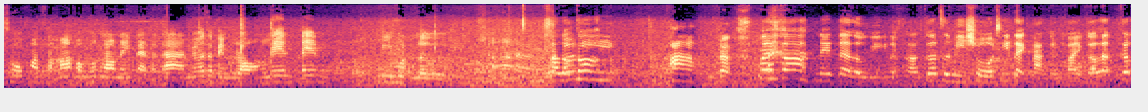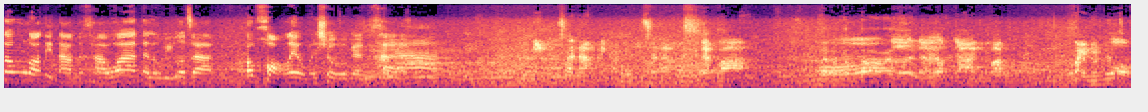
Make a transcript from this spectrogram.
โชว์ความสามารถของพวกเราในแต่ละด้าน ไม่ว่าจะเป็นร้องเล่นเต้นมีหมดเลยใช่แล้วก็อะไม่ก็ในแต่ละวีคนะคะ ก็จะมีโชว์ที่แตกต่างกันไปก็แล้วก็ต้องรอติดตามนะคะ ว่าแต่ละวีคเราจะเอาของอะไรออกมาโชว์กันค่ะมีผู้ชนะไหมครับมีผู้ชนะไหมแบบว่าแต่ละกับตาเออแต่ละกับการหรือว่าไฟมันออก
